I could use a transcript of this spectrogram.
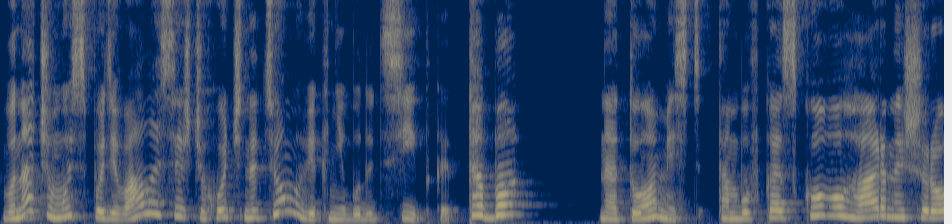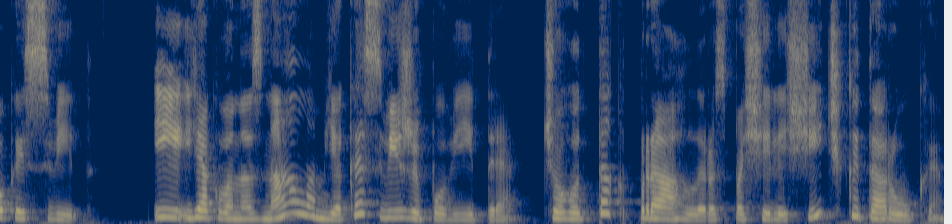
Вона чомусь сподівалася, що хоч на цьому вікні будуть сітки, та ба! Натомість там був казково гарний широкий світ. І, як вона знала, м'яке свіже повітря, чого так прагли розпашілі щічки та руки.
